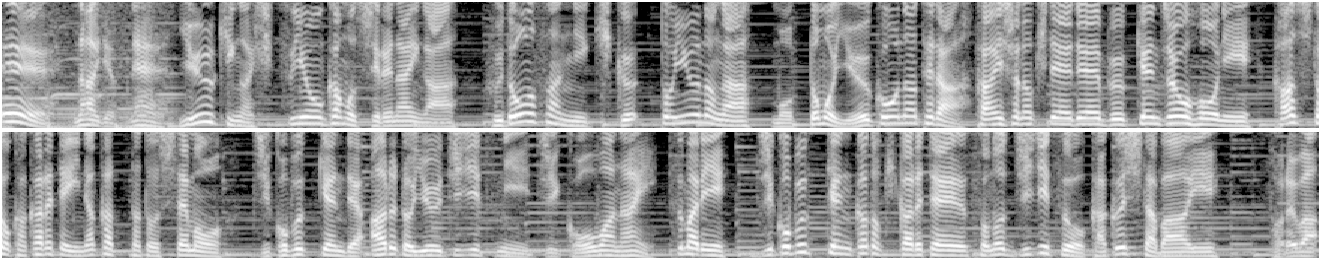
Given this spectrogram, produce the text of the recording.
ええないですね。勇気が必要かもしれないが不動産に聞くというのが最も有効な手だ。会社の規定で物件情報に歌詞と書かれていなかったとしても事故物件であるという事実に時効はない。つまり事故物件かと聞かれてその事実を隠した場合それは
